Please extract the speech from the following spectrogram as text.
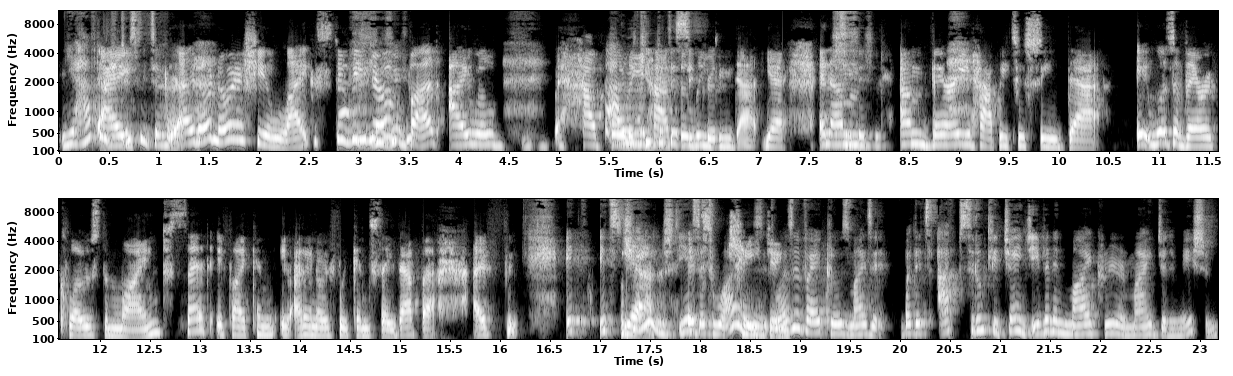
You have to introduce I, me to her. I don't know if she likes to be known, but I will happily, happily do that. Yeah, and I'm I'm very happy to see that it was a very closed mindset if i can i don't know if we can say that but i it, it's changed. Yeah, yes it's it was. Changing. it was a very closed mindset but it's absolutely changed even in my career in my generation.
